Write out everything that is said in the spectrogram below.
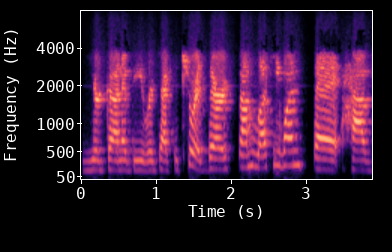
you're gonna be rejected, sure, there are some lucky ones that have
